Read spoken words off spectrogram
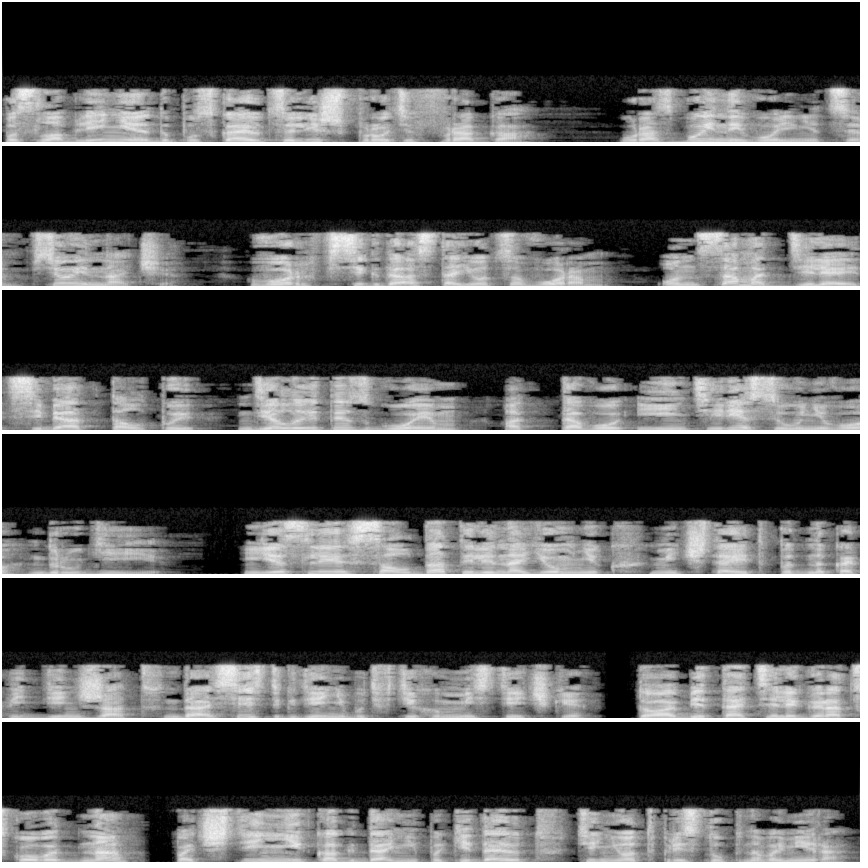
Послабления допускаются лишь против врага. У разбойной вольницы все иначе. Вор всегда остается вором. Он сам отделяет себя от толпы, делает изгоем, оттого и интересы у него другие. Если солдат или наемник мечтает поднакопить деньжат, да сесть где-нибудь в тихом местечке, то обитатели городского дна почти никогда не покидают тенет преступного мира.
